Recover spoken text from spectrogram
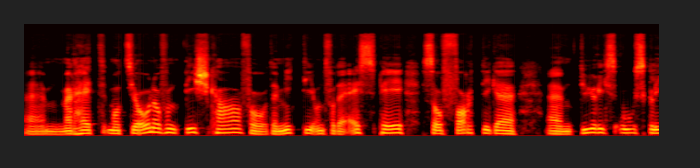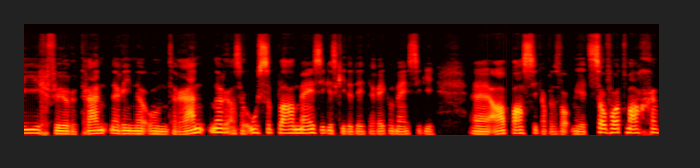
Ähm, man hat Motionen auf dem Tisch gehabt von der Mitte und von der SP, sofortigen ähm, Teuerungsausgleich für die Rentnerinnen und Rentner, also außerplanmäßig. Es gibt ja dort eine regelmäßige äh, Anpassung, aber das wollen wir jetzt sofort machen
